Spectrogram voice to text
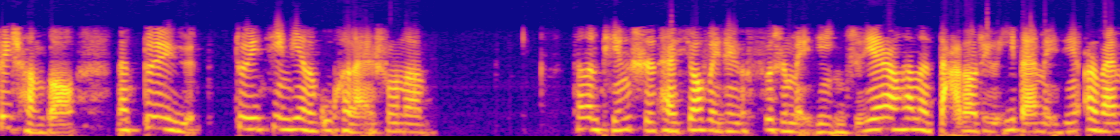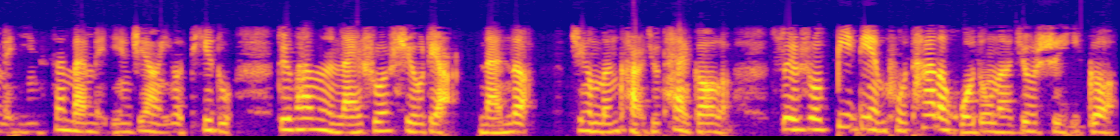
非常高。那对于对于进店的顾客来说呢？他们平时才消费这个四十美金，你直接让他们达到这个一百美金、二百美金、三百美金这样一个梯度，对他们来说是有点难的，这个门槛就太高了。所以说 B 店铺它的活动呢就是一个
